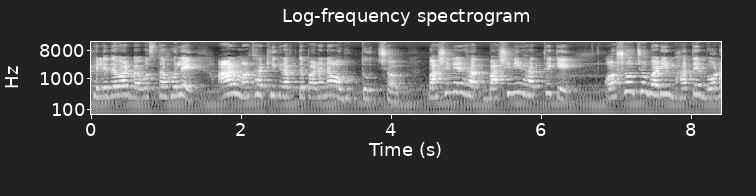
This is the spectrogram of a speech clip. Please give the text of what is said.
ফেলে দেওয়ার ব্যবস্থা হলে আর মাথা ঠিক রাখতে পারে না অভুক্ত উৎসব। বাসিনের বাসিনীর হাত থেকে অশৌচ বাড়ির ভাতের বড়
